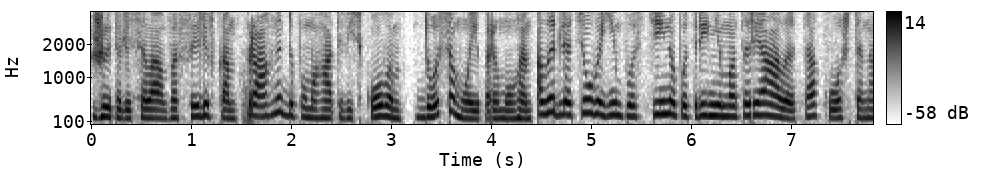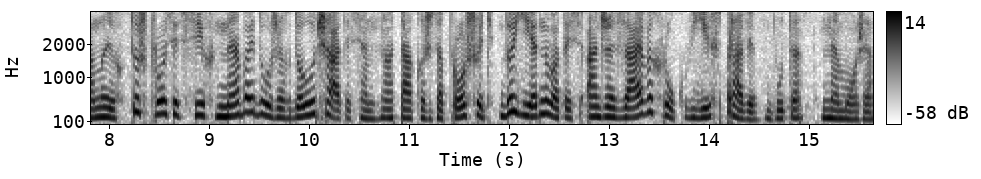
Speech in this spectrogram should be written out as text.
Жителі села Васильівка прагнуть допомагати військовим до самої перемоги. Але для цього їм постійно потрібні матеріали та кошти на них. Тож просять всіх небайдужих долучатися, а також запрошують доєднуватись, адже зайвих рук в їх справі бути не може.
